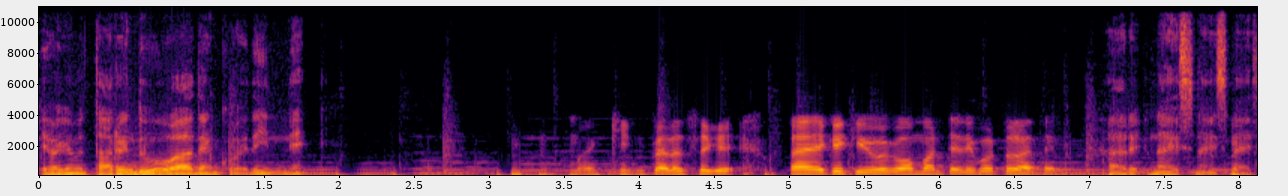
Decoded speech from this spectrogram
ඒවගේම තරින්දු වාදැන් කොහෙද ඉන්නේ? මකින් පැලස් එක. ඒක කිව කෝමන් ටෙලිපොට්ට ඇතෙන් හරි නයිස් නයිස් නයිස්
